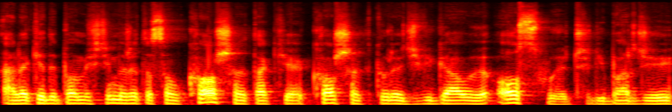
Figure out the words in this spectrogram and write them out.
Ale kiedy pomyślimy, że to są kosze, takie kosze, które dźwigały osły, czyli bardziej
